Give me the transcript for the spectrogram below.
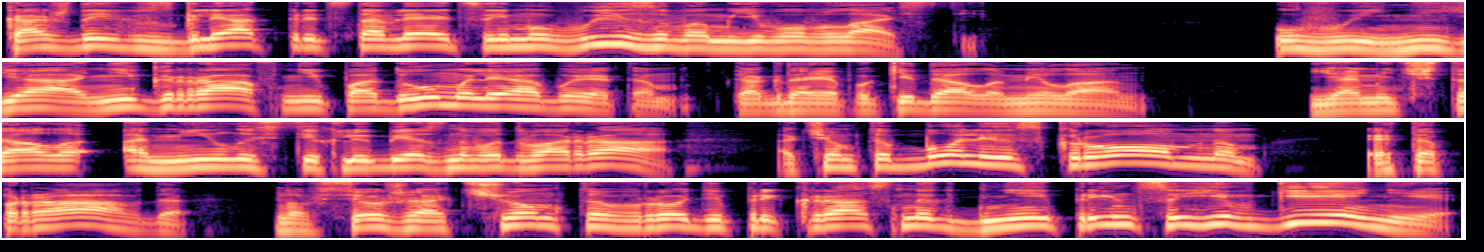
Каждый их взгляд представляется ему вызовом его власти. Увы, ни я, ни граф не подумали об этом, когда я покидала Милан. Я мечтала о милостях любезного двора — о чем-то более скромном, это правда, но все же о чем-то вроде прекрасных дней принца Евгения.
